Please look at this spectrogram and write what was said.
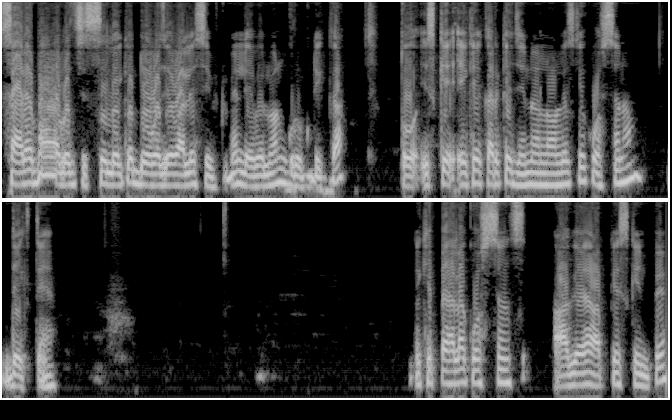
साढ़े बारह बजे से लेकर दो बजे वाले शिफ्ट में लेवल वन ग्रुप डी का। तो इसके एक एक करके जनरल नॉलेज के क्वेश्चन हम देखते हैं। देखिए, पहला क्वेश्चन आ गया है आपके स्क्रीन पे।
